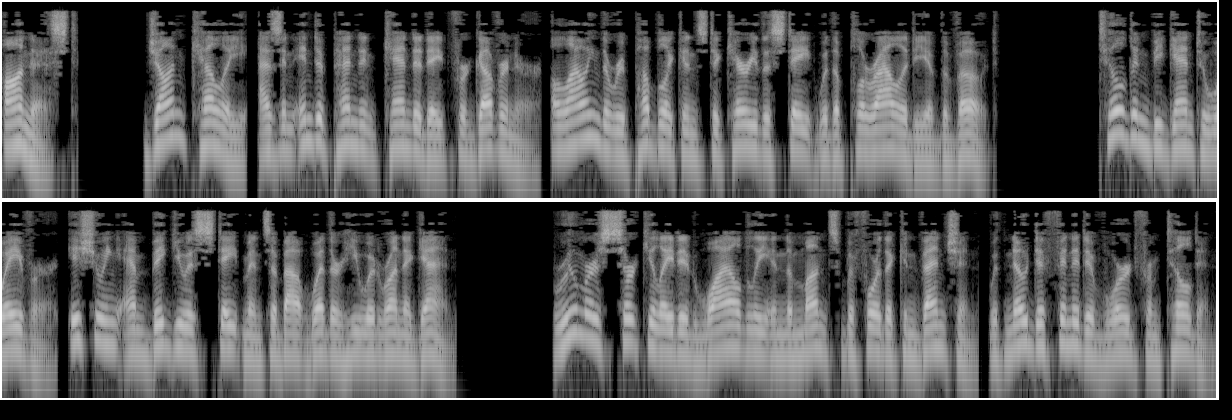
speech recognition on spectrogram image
Honest John Kelly, as an independent candidate for governor, allowing the Republicans to carry the state with a plurality of the vote. Tilden began to waver, issuing ambiguous statements about whether he would run again. Rumors circulated wildly in the months before the convention, with no definitive word from Tilden.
